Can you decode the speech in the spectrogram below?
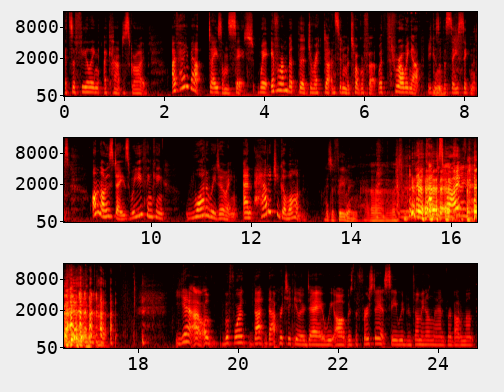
it's a feeling I can't describe. I've heard about days on set where everyone but the director and cinematographer were throwing up because mm. of the seasickness. On those days, were you thinking, what are we doing? And how did you go on? It's a feeling. Uh... that you can't describe? yeah, uh, before that, that particular day, we all, it was the first day at sea. We'd been filming on land for about a month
